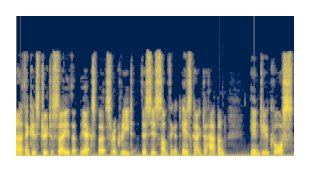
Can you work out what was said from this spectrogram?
And I think it's true to say that the experts are agreed this is something that is going to happen in due course,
